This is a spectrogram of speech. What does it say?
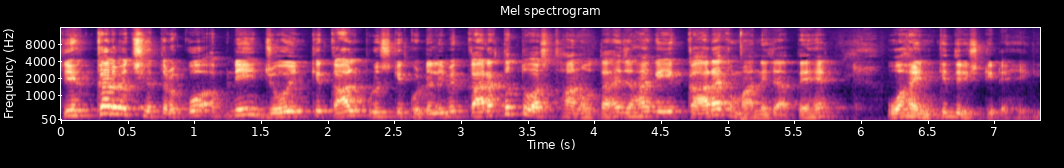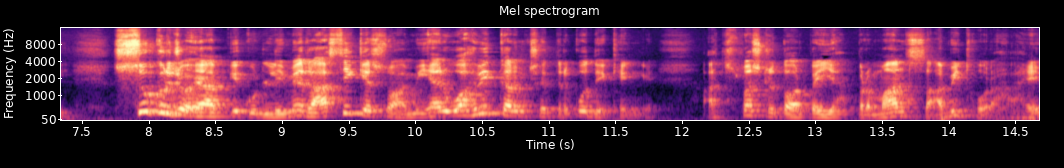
तो यह कर्म क्षेत्र को अपने जो इनके काल पुरुष की कुंडली में कारकत्व स्थान होता है, जहाँ के ये कारक माने जाते हैं, वहाँ इनकी दृष्टि रहेगी। शुक्र जो है आपकी कुंडली में राशि के स्वामी है वह भी कर्म क्षेत्र को देखेंगे। स्पष्ट तौर पर यह प्रमाण साबित हो रहा है।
